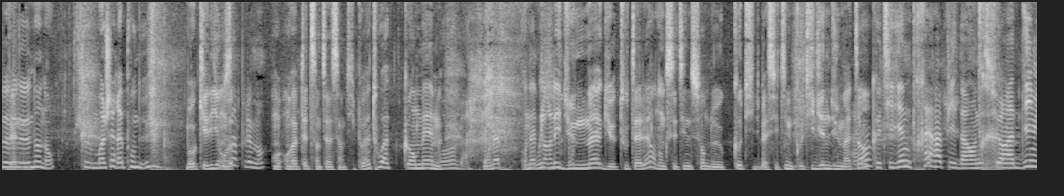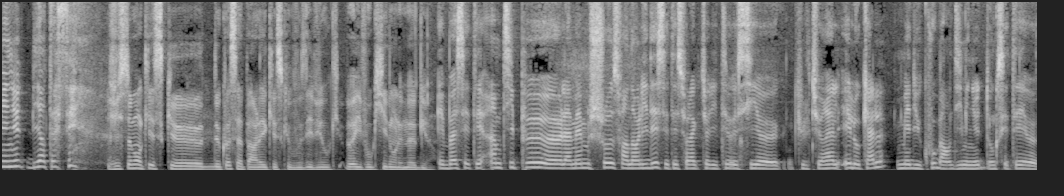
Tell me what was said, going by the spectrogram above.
Euh, Ben- non, non. Moi, j'ai répondu. Bon, Kelly, on va, on, va peut-être s'intéresser un petit peu à toi quand même. Oh, bah. On a, on a Oui. parlé du mug tout à l'heure, donc c'était une sorte de quotidien, bah, c'était une quotidienne du Une matin. quotidienne très rapide, hein. on est sur un 10 minutes bien tassé. Justement, qu'est-ce que, de quoi ça parlait? Qu'est-ce que vous évoquiez, euh, évoquiez dans le mug? Et bah c'était un petit peu euh, la même chose. Enfin dans l'idée c'était sur l'actualité aussi euh, culturelle et locale, mais du coup bah en 10 minutes. Donc c'était, euh,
